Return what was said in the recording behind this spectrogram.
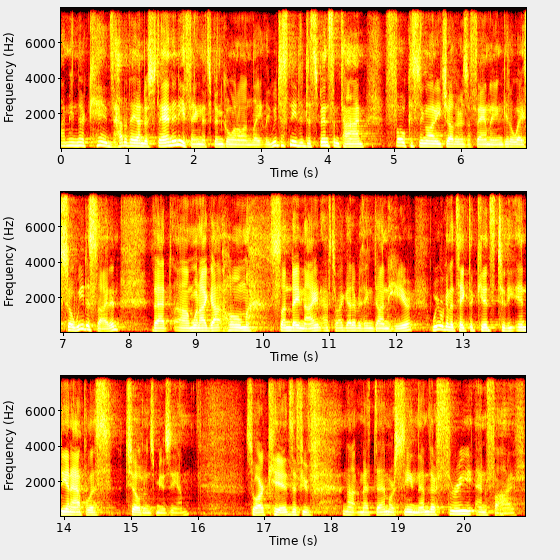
I mean, they're kids. How do they understand anything that's been going on lately? We just needed to spend some time focusing on each other as a family and get away. So we decided that um, when I got home Sunday night, after I got everything done here, we were going to take the kids to the Indianapolis Children's Museum. So our kids, if you've not met them or seen them, they're three and five.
